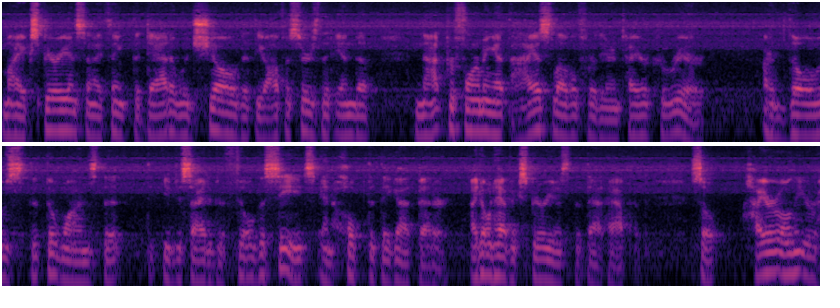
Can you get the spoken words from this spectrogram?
my experience, and I think the data would show that the officers that end up not performing at the highest level for their entire career are those that the ones that you decided to fill the seats and hope that they got better. I don't have experience that that happened. So hire only your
